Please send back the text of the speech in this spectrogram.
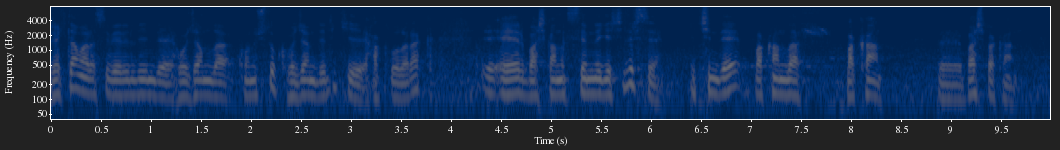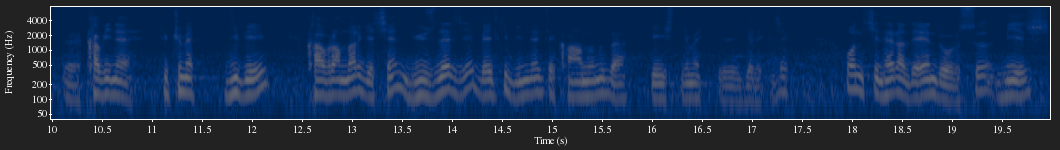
Reklam arası verildiğinde hocamla konuştuk. Hocam dedi ki haklı olarak eğer başkanlık sistemine geçilirse içinde bakanlar, bakan, e, başbakan, e, kabine, hükümet gibi kavramlar geçen yüzlerce belki binlerce kanunu da değiştirmek e, gerekecek. Onun için herhalde en doğrusu bir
